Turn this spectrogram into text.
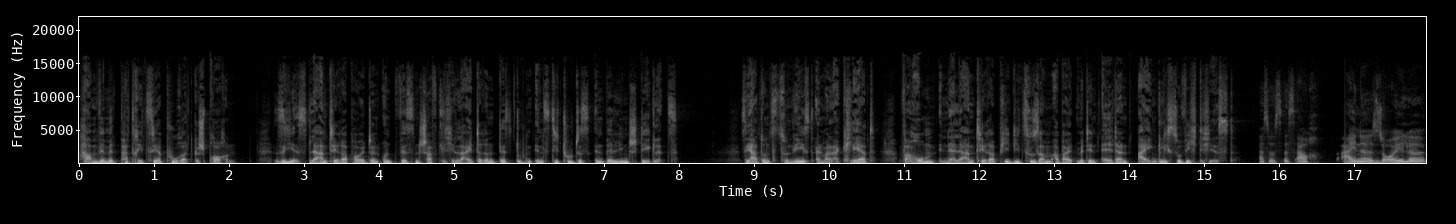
haben wir mit Patricia Purat gesprochen. Sie ist Lerntherapeutin und wissenschaftliche Leiterin des Duden-Institutes in Berlin-Steglitz. Sie hat uns zunächst einmal erklärt, warum in der Lerntherapie die Zusammenarbeit mit den Eltern eigentlich so wichtig ist. Also es ist auch eine Säule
